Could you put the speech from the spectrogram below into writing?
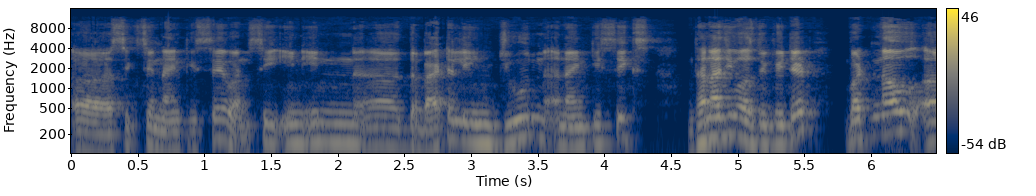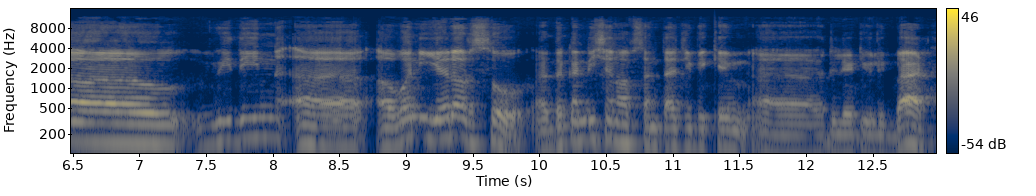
uh, 1697. See, in, in uh, the battle in June 96, Dhanaji was defeated, but now uh, within uh, uh, one year or so, uh, the condition of Santaji became uh, relatively bad,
